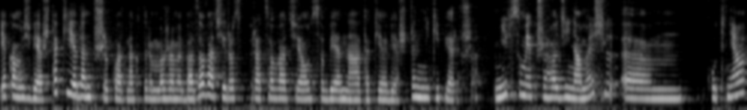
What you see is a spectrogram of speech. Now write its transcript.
jakąś, wiesz, taki jeden przykład, na którym możemy bazować i rozpracować ją sobie na takie, wiesz, czynniki pierwsze. Mi w sumie przychodzi na myśl em, kłótnia,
